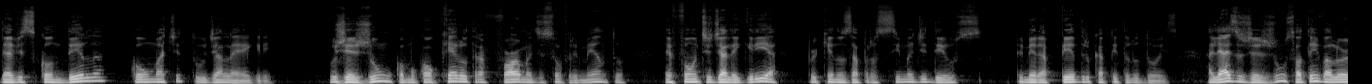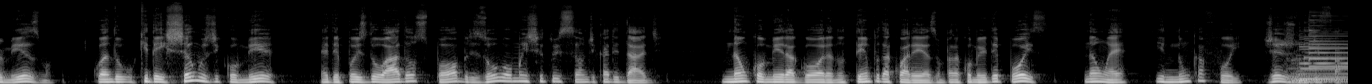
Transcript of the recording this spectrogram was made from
deve escondê-la com uma atitude alegre. O jejum, como qualquer outra forma de sofrimento, é fonte de alegria porque nos aproxima de Deus. 1 Pedro capítulo 2. Aliás, o jejum só tem valor mesmo quando o que deixamos de comer é depois doado aos pobres ou a uma instituição de caridade. Não comer agora no tempo da quaresma para comer depois não é e nunca foi jejum de fato.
